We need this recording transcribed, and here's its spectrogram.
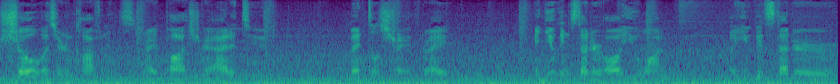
show a certain confidence, right? Posture, attitude, mental strength, right? and you can stutter all you want. Like you could stutter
